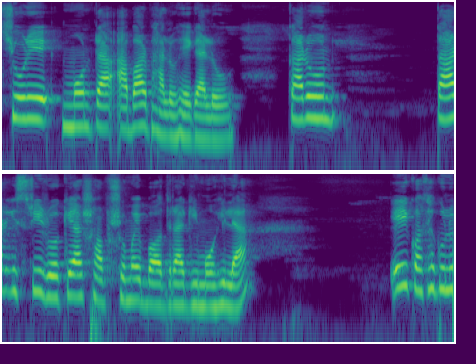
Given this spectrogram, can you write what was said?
চড়ে মনটা আবার ভালো হয়ে গেল, কারণ তার স্ত্রী রোকেয়া সবসময় বদরাগী মহিলা। এই কথাগুলো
